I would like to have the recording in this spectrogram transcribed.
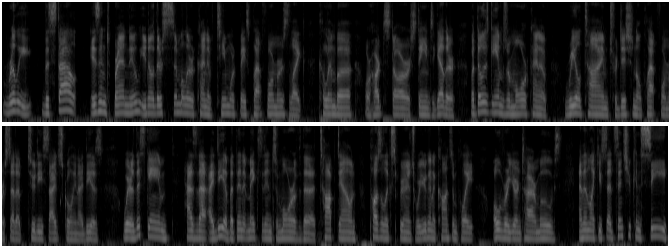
really, the style isn't brand new. You know, there's similar kind of teamwork based platformers like Kalimba or Heartstar or Staying Together, but those games are more kind of real time traditional platformer setup 2D side scrolling ideas where this game has that idea but then it makes it into more of the top down puzzle experience where you're going to contemplate over your entire moves and then like you said since you can see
